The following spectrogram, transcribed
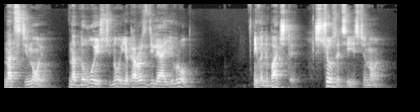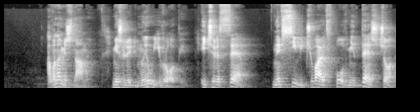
над стіною, над новою стіною, яка розділяє Європу. І ви не бачите, що за цією стіною. А вона між нами, між людьми у Європі. І через це не всі відчувають вповні те, що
